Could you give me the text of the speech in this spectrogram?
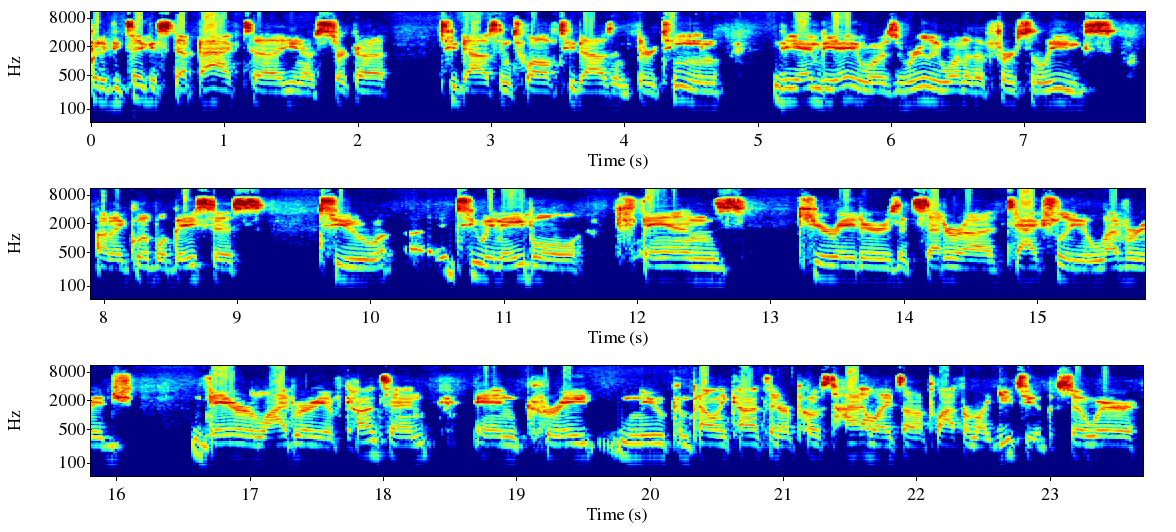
But if you take a step back to, you know, circa 2012, 2013, the NBA was really one of the first leagues on a global basis to uh, to enable fans, curators, et cetera, to actually leverage their library of content and create new compelling content or post highlights on a platform like YouTube. So where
